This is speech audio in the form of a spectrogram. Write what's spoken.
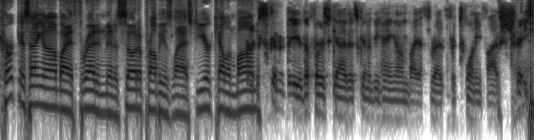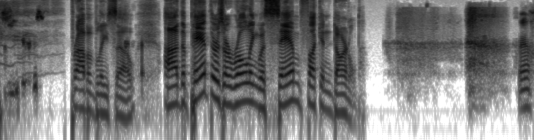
Kirk is hanging on by a thread in Minnesota, probably his last year. Kellen Mond, is going to be the first guy that's going to be hanging on by a thread for 25 straight years. probably so. Uh, the Panthers are rolling with Sam fucking Darnold. well,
